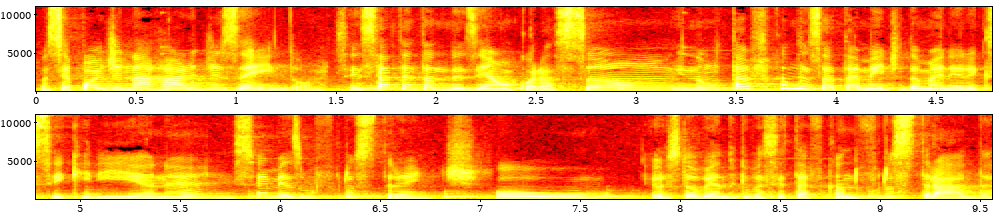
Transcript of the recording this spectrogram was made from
Você pode narrar dizendo: Você está tentando desenhar um coração e não está ficando exatamente da maneira que você queria, né? Isso é mesmo frustrante. Ou eu estou vendo que você está ficando frustrada.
